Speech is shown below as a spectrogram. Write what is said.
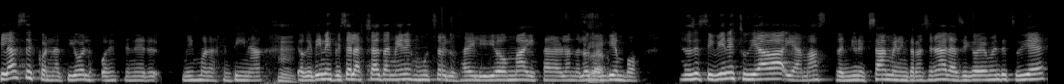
clases con nativos los puedes tener mismo en Argentina. Hmm. Lo que tiene especial allá también es mucho el usar el idioma y estar hablándolo todo Claro. el tiempo. Entonces, si bien estudiaba y además rendí un examen internacional, así que obviamente estudié,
